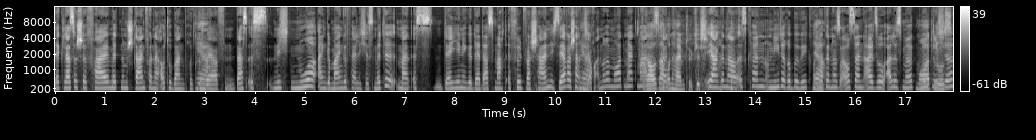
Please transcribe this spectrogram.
der klassische Fall mit einem Stein von der Autobahnbrücke Ja. werfen. Das ist nicht nur ein gemeingefährliches Mittel. Man ist derjenige, der das macht, erfüllt wahrscheinlich, sehr wahrscheinlich Ja. auch andere Mordmerkmale. Es Grausam können- und heimtückisch. ja, genau. Es können und niedere Beweggründe Ja. können das auch sein. Also alles mög Mordlust. Mögliche.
